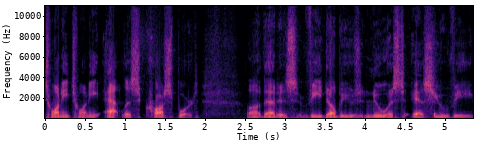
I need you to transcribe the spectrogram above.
2020 Atlas Cross Sport. Uh, that is VW's newest SUV.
